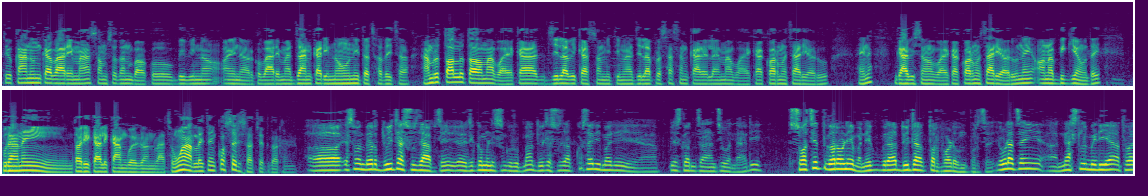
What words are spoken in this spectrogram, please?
त्यो कानूनका बारेमा संशोधन भएको विभिन्न ऐनहरूको बारेमा जानकारी नहुने त छँदैछ। हाम्रो तल्लो तहमा भएका जिल्ला विकास समितिमा जिल्ला प्रशासन कार्यालयमा भएका कर्मचारीहरू होइन गाविसमा भएका कर्मचारीहरू नै अनभिज्ञ हुँदै पुरानै तरिकाले काम गरिरहनु भएको छ? उहाँहरूलाई चाहिँ कसरी सचेत गराउने यसमा मेरो दुईटा सुझाव चाहिँ रिकमेन्डेसनको रूपमा दुईटा सुझाव कसरी मैले पेश गर्न चाहन्छु भन्दाखेरि सचेत गराउने भनेको कुरा दुईटा तर्फबाट हुनुपर्छ। एउटा चाहिँ नेसनल मिडिया अथवा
